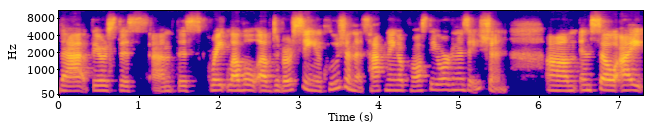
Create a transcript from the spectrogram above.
that there's this um, this great level of diversity and inclusion that's happening across the organization um, and so I,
